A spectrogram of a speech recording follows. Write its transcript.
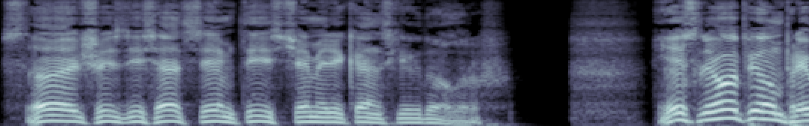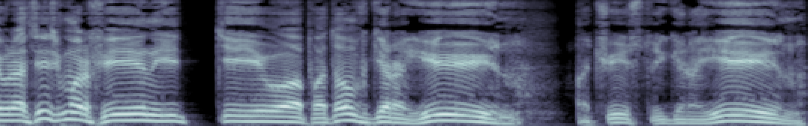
стоит 67 тысяч американских долларов. Если опиум превратить в морфин, идти его, а потом в героин, а чистый героин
